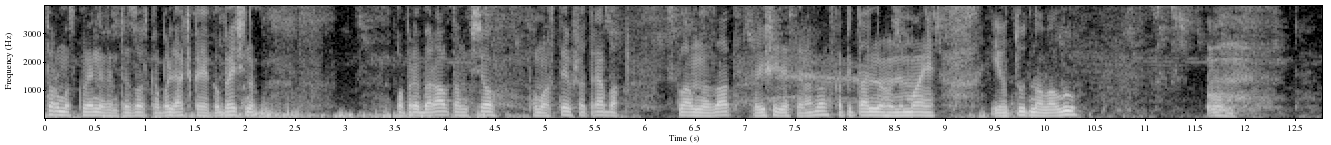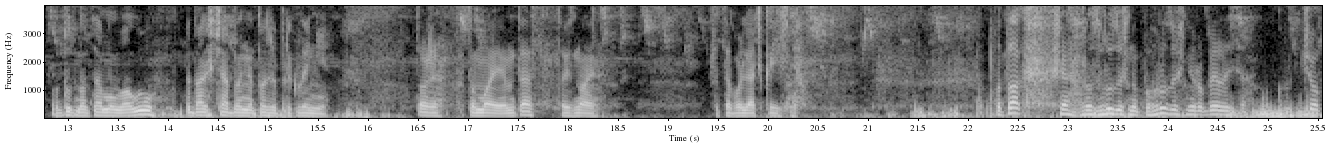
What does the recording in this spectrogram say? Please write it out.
тормоз клинив, МТЗовська болячка, як обично. Поприбирав там все, помастив, що треба, склав назад. Рішення все одно капітального немає. І отут на валу Отут на цьому валу педаль щеплення теж приклинює. Теж, хто має МТС, той знає, що це болячка їхня. Отак, ще розгрузочно-погрузочні робилися. Крючок,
